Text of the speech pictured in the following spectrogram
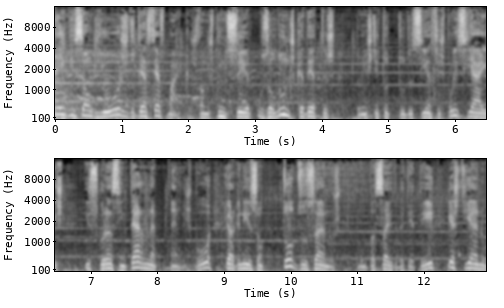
Na edição de hoje do TSF Bikes, vamos conhecer os alunos cadetes do Instituto de Ciências Policiais e Segurança Interna, em Lisboa, que organizam todos os anos um passeio de BTT. Este ano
